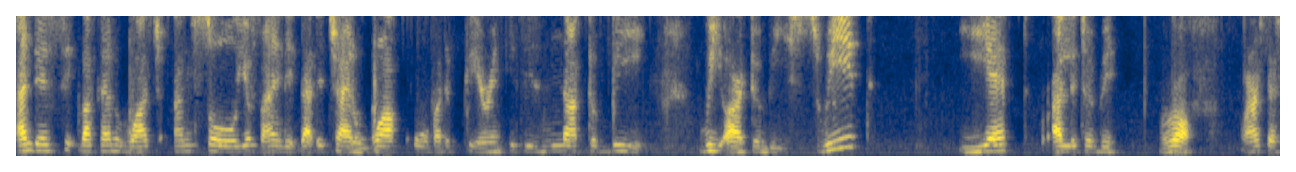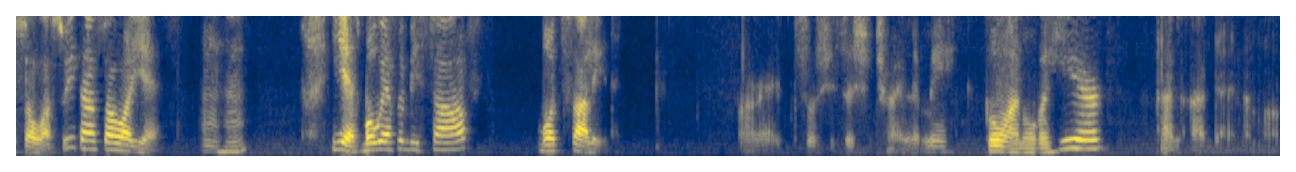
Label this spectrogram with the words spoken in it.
and they sit back and watch and so you find it that the child walk over the parent. It is not to be. We are to be sweet yet a little bit rough. Or say sour. Sweet and sour yes. Mm-hmm. yes but we have to be soft but solid. All right. So she says she trying let me go on over here and add dynamo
